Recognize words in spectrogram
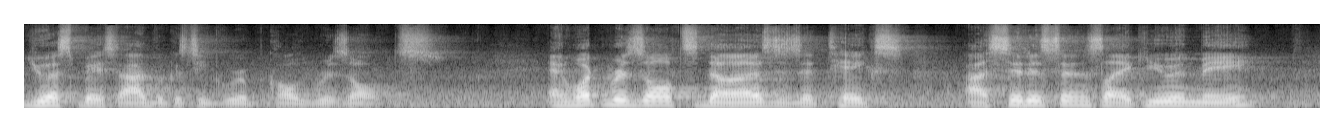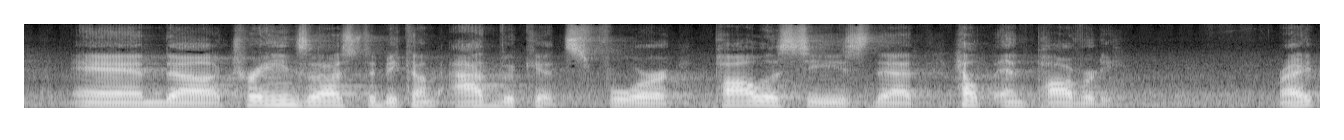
US based advocacy group called Results. And what Results does is it takes uh, citizens like you and me and uh, trains us to become advocates for policies that help end poverty. Right?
